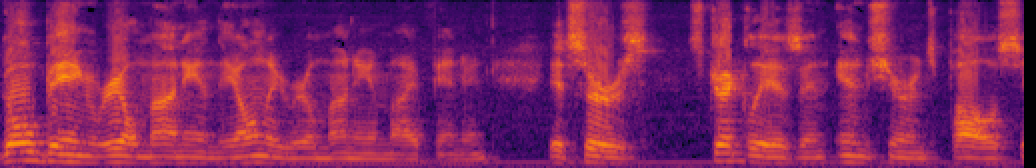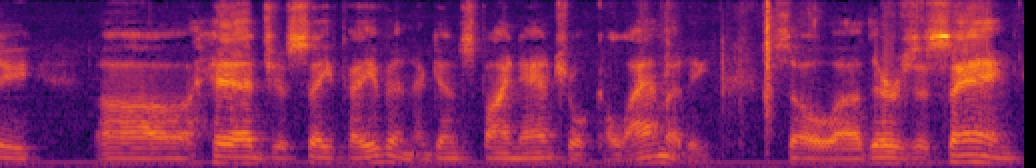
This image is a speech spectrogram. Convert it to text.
gold being real money and the only real money, in my opinion, it serves strictly as an insurance policy uh, hedge, a safe haven against financial calamity. So uh, there's a saying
